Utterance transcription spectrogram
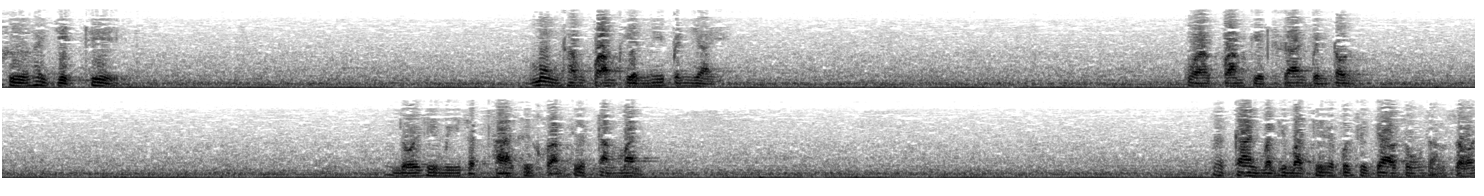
คือให้จิตที่ มุ่งทำความเพียรนนี้เป็นใหญ่ กว่าความเกียดคร้านเป็นต้น โดยที่มีศรัทธาคือความเชื่อตั้งมั่นการปฏิบัติที่พระพุทธเจ้าทรงสั่งสอน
